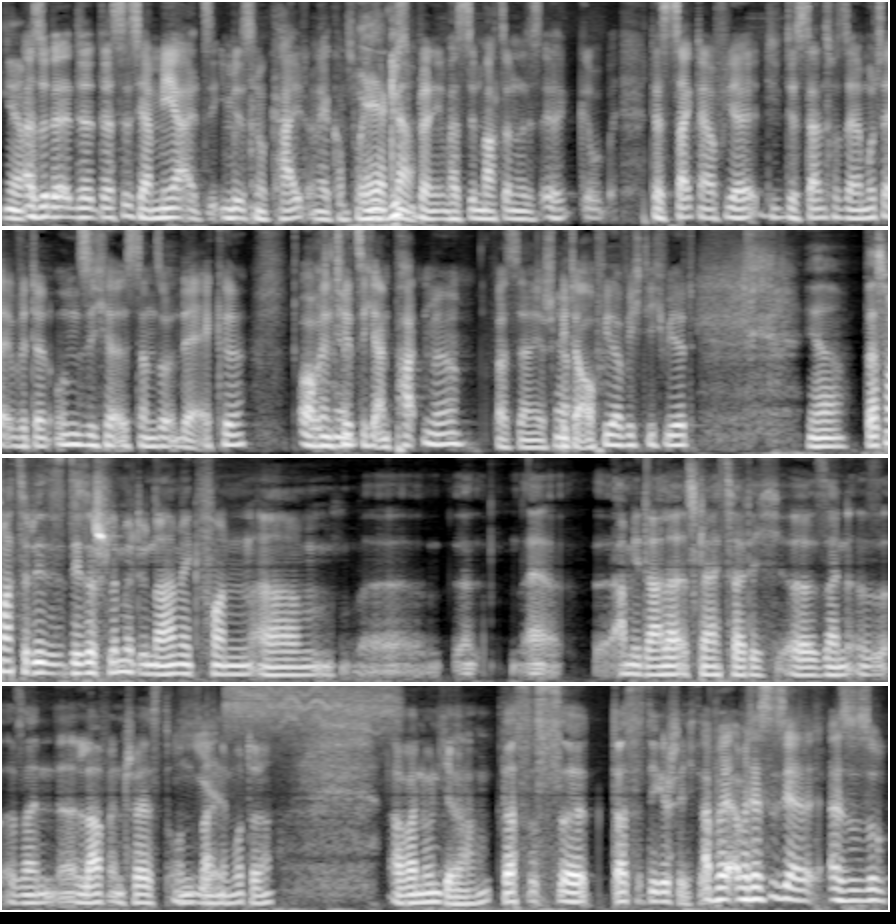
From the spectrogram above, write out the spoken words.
Ja. Also da, da, das ist ja mehr als ihm ist nur kalt und er kommt von ja, dem ja, Wüstenplaneten, was den macht, sondern das, äh, das, zeigt dann auch wieder die Distanz von seiner Mutter. Er wird dann unsicher, ist dann so in der Ecke, orientiert sich an Padme, was dann ja später auch wieder wichtig wird. Ja, das macht so diese, diese schlimme Dynamik von ähm, äh, äh, Amidala ist gleichzeitig äh, sein, sein Love Interest und yes. seine Mutter. Aber nun ja, das ist, äh, das ist die Geschichte. Aber, aber das ist ja, also so,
